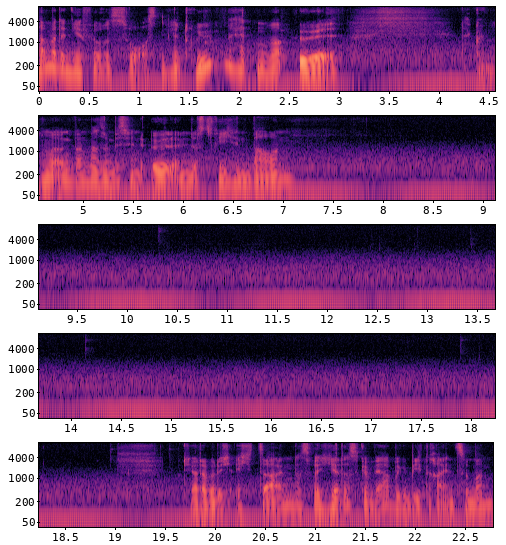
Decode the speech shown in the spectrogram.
Haben wir denn hier für Ressourcen? Hier drüben hätten wir Öl. Da könnten wir irgendwann mal so ein bisschen Ölindustrie hinbauen. Tja, da würde ich echt sagen, dass wir hier das Gewerbegebiet reinzimmern.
